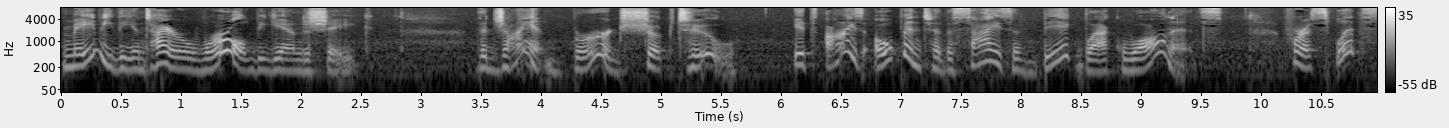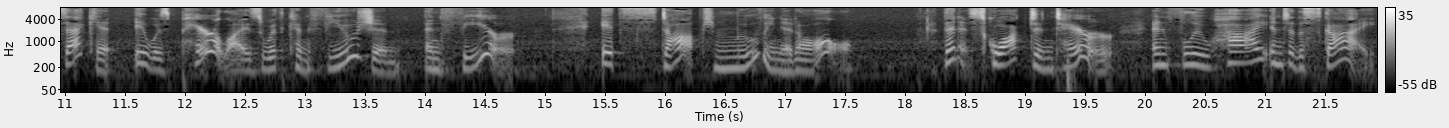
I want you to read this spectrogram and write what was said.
maybe the entire world, began to shake. The giant bird shook too. Its eyes opened to the size of big black walnuts. For a split second, it was paralyzed with confusion and fear. It stopped moving at all. Then it squawked in terror and flew high into the sky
